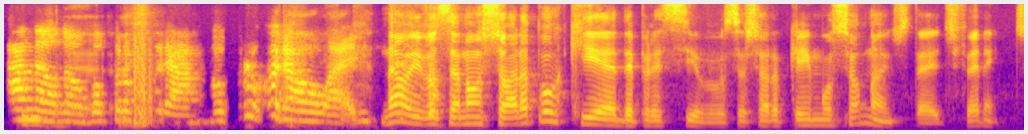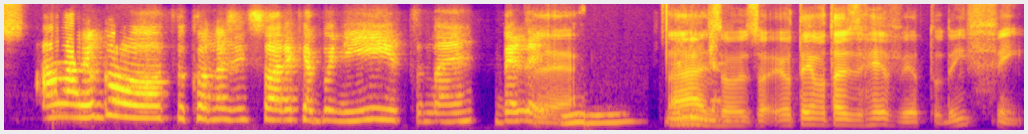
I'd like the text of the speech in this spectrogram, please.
Ah, não, não, vou procurar. Vou procurar online. Não, e você não chora porque é depressivo, você chora porque é emocionante, tá? É diferente. Ah, eu gosto quando a gente chora que é bonito, né? Beleza. É. Ah, já- já- eu tenho vontade de rever tudo, enfim.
